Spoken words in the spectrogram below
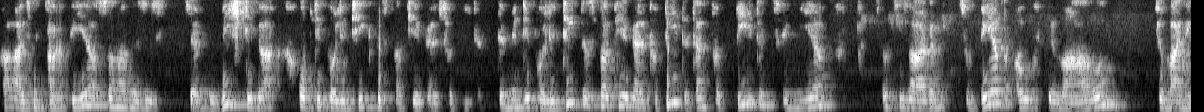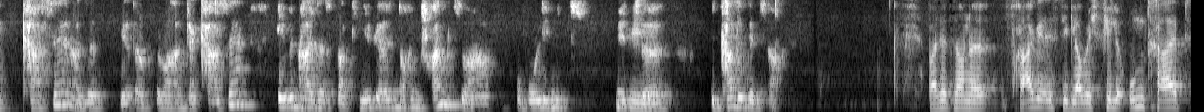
als mit Papier, sondern es ist sehr viel wichtiger, ob die Politik das Papiergeld verbietet. Denn wenn die Politik das Papiergeld verbietet, dann verbietet sie mir sozusagen zur Wertaufbewahrung für meine Kasse, also Wertaufbewahrung der Kasse, eben halt das Papiergeld noch im Schrank zu haben obwohl ich mit, mit, mhm. äh, mit Karte bezahle. Was jetzt noch eine Frage ist, die, glaube ich, viele umtreibt,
